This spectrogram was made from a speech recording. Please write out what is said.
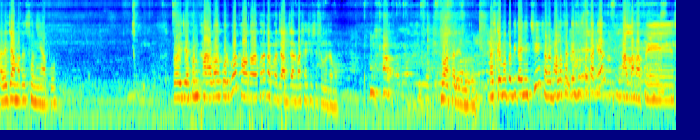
আর এই যে আমাদের সোনিয়া আপু। তো এই যে এখন খাওয়া দাওয়া করব, খাওয়া দাওয়া করে তারপর যার যার বাসায় শেষে চলে যাব। নোয়াখালীর মতো। আজকের মতো বিদায় নিচ্ছি। সবাই ভালো থাকেন, সুস্থ থাকেন। আল্লাহ হাফেজ।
